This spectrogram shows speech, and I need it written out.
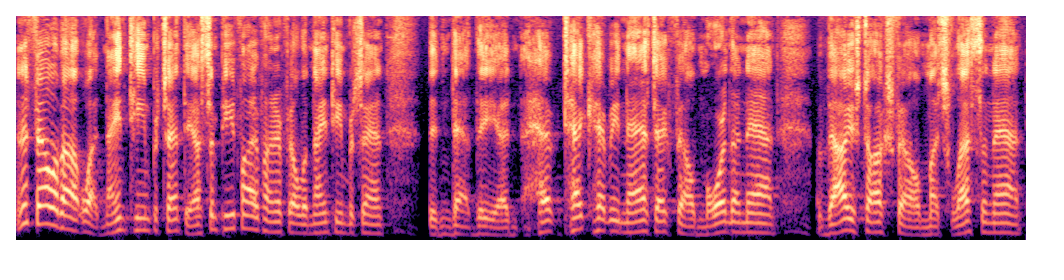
and it fell about what 19%. The S&P 500 fell to 19%. The, the uh, tech heavy Nasdaq fell more than that. Value stocks fell much less than that.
